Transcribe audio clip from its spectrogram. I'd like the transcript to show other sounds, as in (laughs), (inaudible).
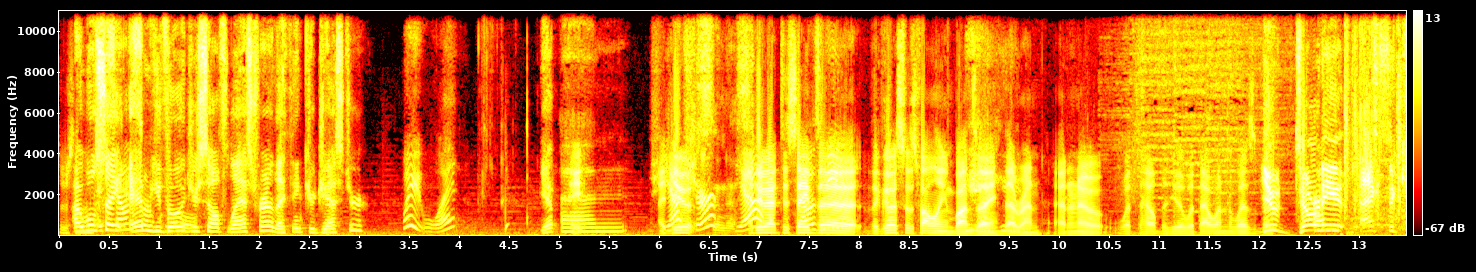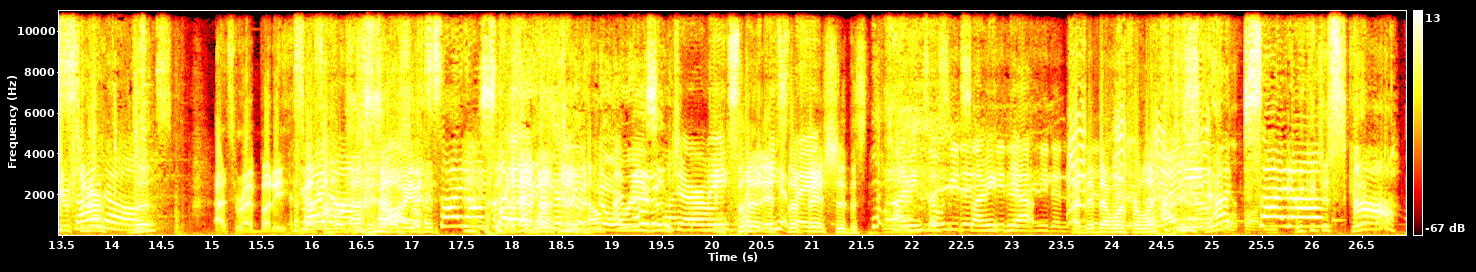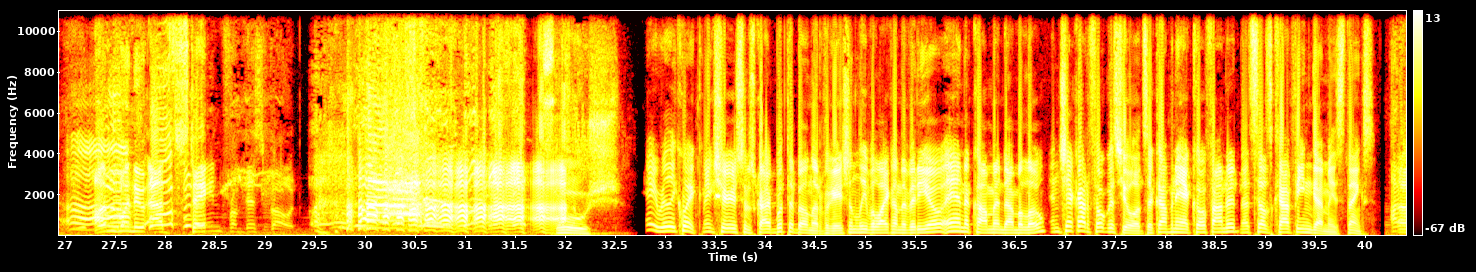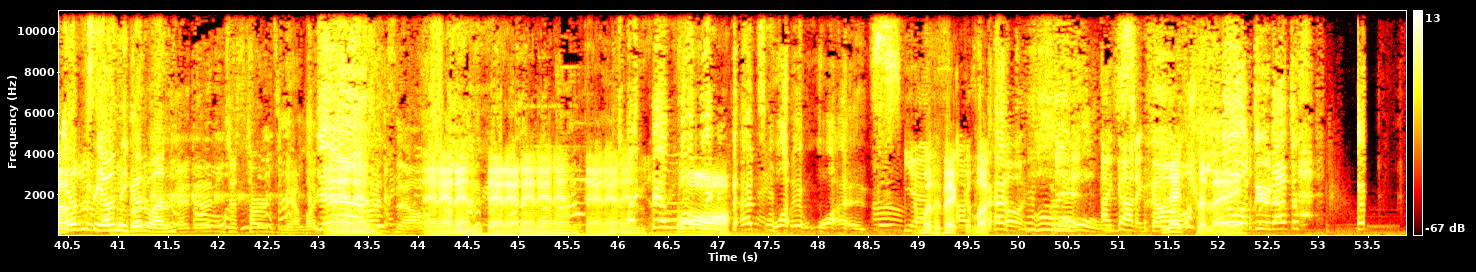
or I will It say, M, so you voted cool. yourself last round. I think you're Jester. Wait, what? Yep. Um, I yeah, do- sure. Yeah. I do have to say that was me. the the ghost was following Bonsai (laughs) that run. I don't know what the hell the deal with that one was. But You dirty Um, executioner! sidearms. That's right, buddy. You got Sidearms. some Side- Sidearms. Side- I'm You had no I'm voting reason. Jeremy. it's I the think he it's hit the fish. This, Timing so No, he didn't. He yeah. He didn't. I did that one for He I need a it. sidearm. We could just skip. Ah. I'm going to abstain from this vote. (laughs) Swoosh. Hey, really quick, make sure you subscribe with the bell notification, leave a like on the video, and a comment down below. And check out Focus Fuel. It's a company I co-founded that sells caffeine gummies. Thanks. Uh, Guild was the only good one. And then he just turns me. I'm like. Oh, (laughs) That's what it was. I'm with a Vic. Good luck. Oh shit! I gotta go. Literally. Oh, dude, after.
